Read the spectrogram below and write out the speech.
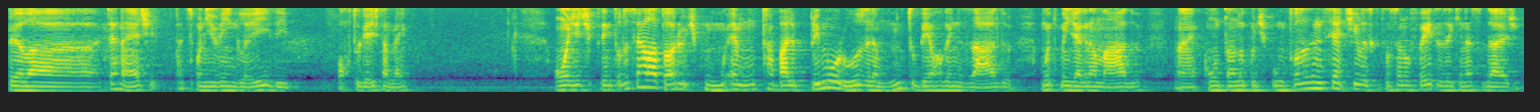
pela internet, está disponível em inglês e português também. Onde tipo, tem todo esse relatório, tipo, é um trabalho primoroso, né? muito bem organizado, muito bem diagramado, né? contando com, tipo, com todas as iniciativas que estão sendo feitas aqui na cidade.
